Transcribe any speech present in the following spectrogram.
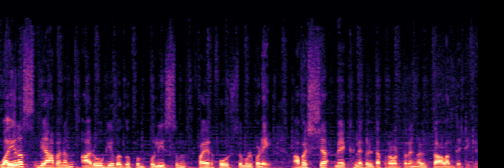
വൈറസ് വ്യാപനം ആരോഗ്യവകുപ്പും പോലീസും ഫയർഫോഴ്സും ഉൾപ്പെടെ അവശ്യ മേഖലകളുടെ പ്രവർത്തനങ്ങൾ താളം തെറ്റിക്കും.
